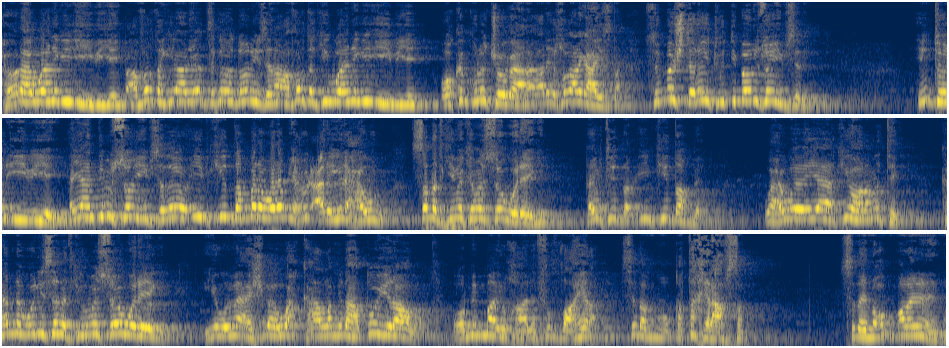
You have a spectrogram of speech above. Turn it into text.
xoolaha waanigii iibiyey ma afartankii sakada doonaysana afartankii waanigii iibiyey oo kan kula joogaana aniga soo aniga haysta. Uma ishtaraytu dib baan u soo iibsaday. Intoon iibiyey ayaan dib u soo iibsaday oo iibkii dambena walam yaxul calayhi lxawlu sanadkiiba kama soo wareegin. Qaybtii iibkii dambe. Waxa weeyaan kii horena teg. Kanna weli sannadkii uma soo wareegin. Iyo wamaa ashbahu wax kaa lamida hadduu yidhaahdo oo mimaa yukhaalifu aahira sida muuqato khilaafsan. Sidaynu u malaynayno.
